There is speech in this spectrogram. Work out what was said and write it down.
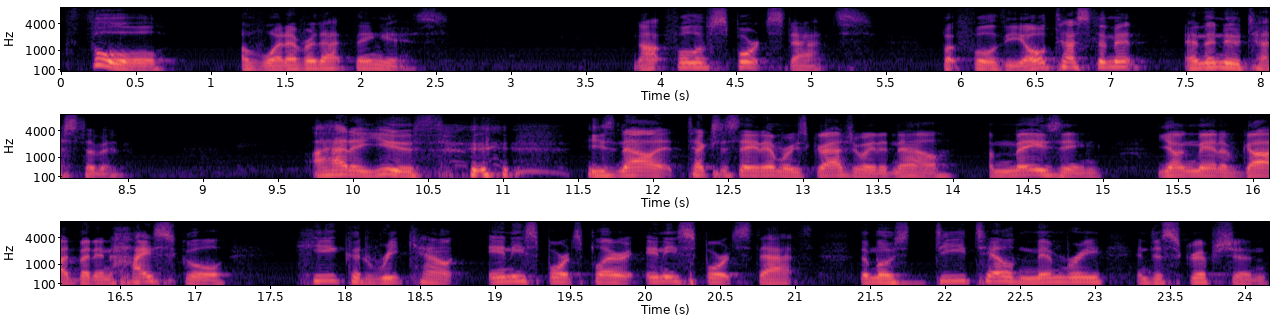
full of whatever that thing is. Not full of sports stats, but full of the Old Testament and the New Testament. I had a youth, he's now at Texas A&M where he's graduated now, amazing young man of God, but in high school, he could recount any sports player, any sports stats, the most detailed memory and description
